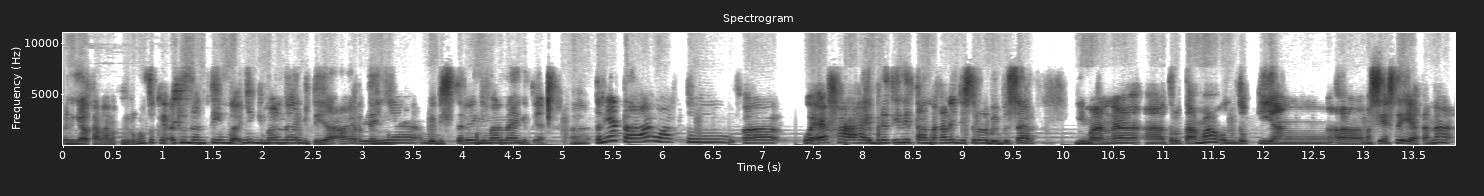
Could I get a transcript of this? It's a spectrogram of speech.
meninggalkan anak di rumah tuh kayak aduh nanti mbaknya gimana? gitu ya ART-nya babysitternya gimana gitu ya. Uh, ternyata waktu uh, eh, WFH hybrid ini tantangannya justru lebih besar. Gimana uh, terutama untuk yang uh, masih SD ya karena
